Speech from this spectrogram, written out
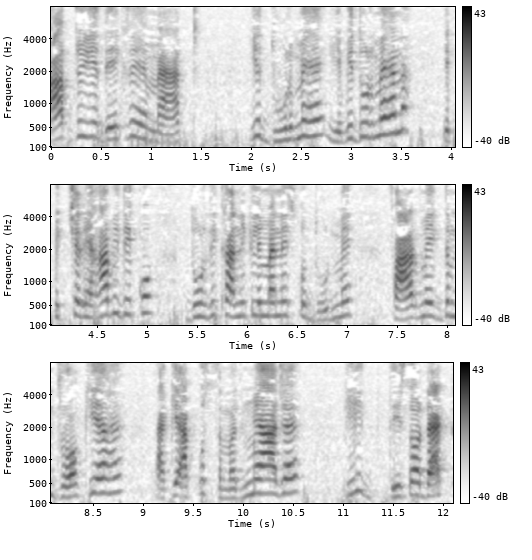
आप जो ये देख रहे हैं मैट ये दूर में है, ये भी दूर में है ना? ये पिक्चर यहाँ भी देखो, दूर दिखाने के लिए मैंने इसको दूर में फार में एकदम ड्रॉ किया है, ताकि आपको समझ में आ जाए कि दिस और डैट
